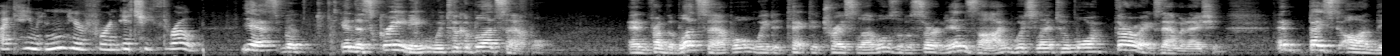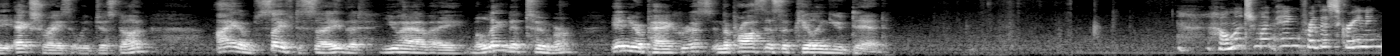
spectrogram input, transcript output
I came in here for an itchy throat. Yes, but in the screening, we took a blood sample. And from the blood sample, we detected trace levels of a certain enzyme, which led to a more thorough examination. And based on the x-rays that we've just done, I am safe to say that you have a malignant tumor in your pancreas in the process of killing you dead. How much am I paying for this screening?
